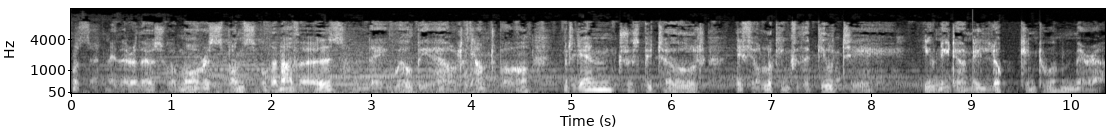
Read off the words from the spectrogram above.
Well, certainly there are those who are more responsible than others, and they will be held accountable. But again, truth be told, if you're looking for the guilty, you need only look into a mirror.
